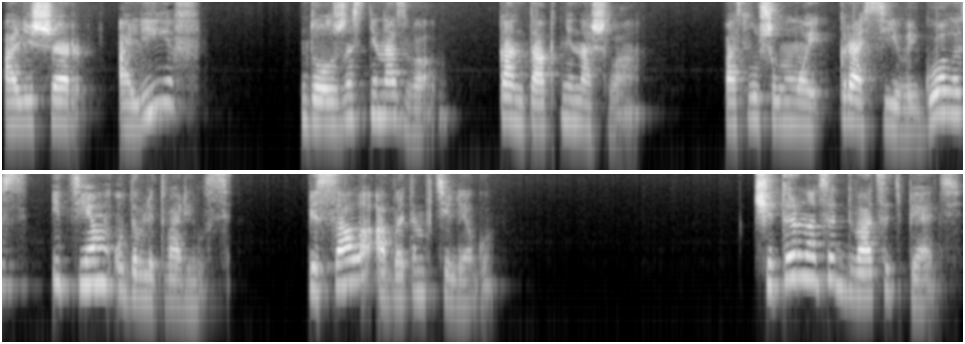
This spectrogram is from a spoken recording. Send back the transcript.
Алишер Алиев должность не назвал, контакт не нашла. Послушал мой красивый голос и тем удовлетворился. Писала об этом в телегу. 14.25.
